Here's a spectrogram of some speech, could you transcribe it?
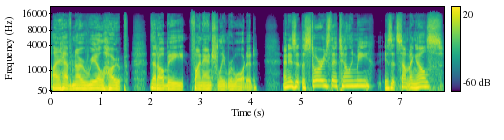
I have no real hope that I'll be financially rewarded. And is it the stories they're telling me? Is it something else?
